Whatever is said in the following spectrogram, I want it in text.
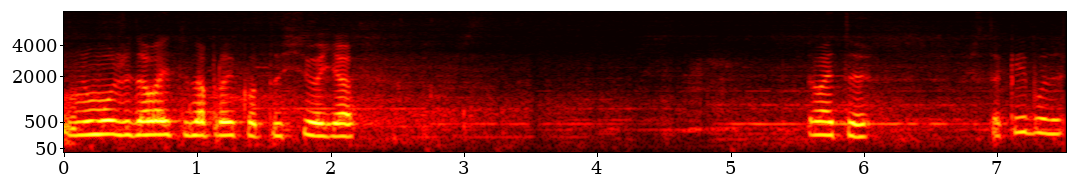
ну може давайте, наприклад, ось я. Давайте ось такий буде.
